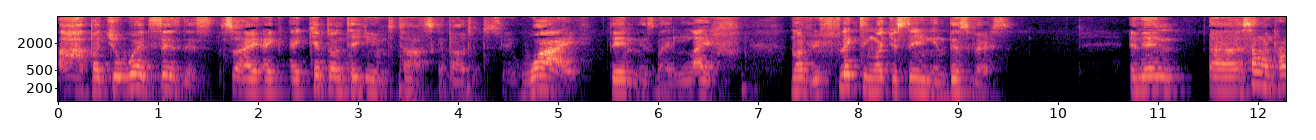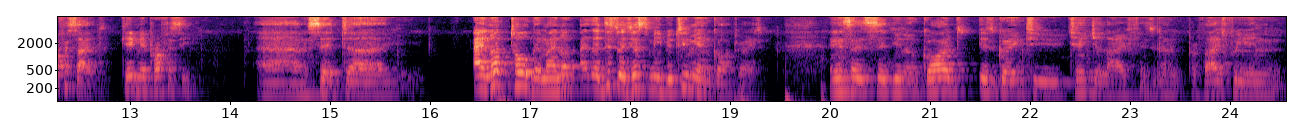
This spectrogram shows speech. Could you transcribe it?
ah, but your word says this. So I, I, I kept on taking him to task about it to say, why then is my life not reflecting what you're saying in this verse? And then uh, someone prophesied, gave me a prophecy, uh, said, uh, I not told them, I not, this was just me between me and God, right? And so it said, you know, God is going to change your life. He's going to provide for you in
